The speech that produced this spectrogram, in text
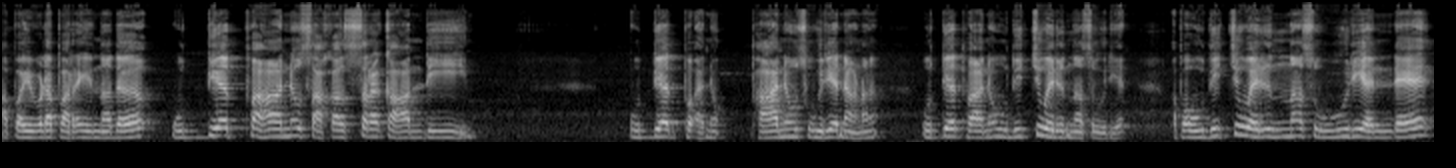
അപ്പോൾ ഇവിടെ പറയുന്നത് ഉദ്യത്ഭാനു സഹസ്രകാന്തി. ഉദ്യത്ഭാനു ഭാനു സൂര്യനാണ്. ഉദ്യത്ഭാനു ഉദിച്ചു വരുന്ന സൂര്യൻ. അപ്പോൾ ഉദിച്ചു വരുന്ന സൂര്യന്റെ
